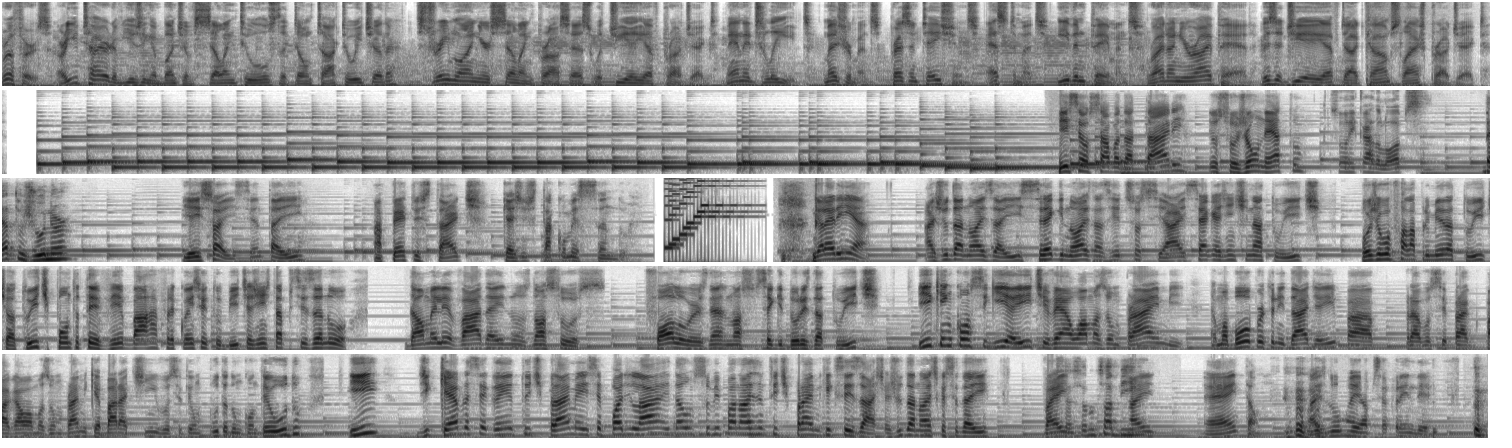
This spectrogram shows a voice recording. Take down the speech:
Roofers, are you tired of using a bunch of selling tools that don't talk to each other? Streamline your selling process with GAF Project. Manage leads, measurements, presentations, estimates, even payments right on your iPad. Visit gaf.com/project. Esse é o Sábado Atari. Eu sou João Neto. Sou o Ricardo Lopes. Beto Júnior. E é isso aí. Senta aí, aperta o start que a gente tá começando. Galerinha, ajuda nós aí, segue nós nas redes sociais, segue a gente na Twitch. Hoje eu vou falar primeiro a Twitch, ó, twitch.tv barra frequência 8bit. A gente tá precisando dar uma elevada aí nos nossos followers, né, nossos seguidores da Twitch. E quem conseguir aí, tiver o Amazon Prime, é uma boa oportunidade aí para você pra pagar o Amazon Prime, que é baratinho, você tem um puta de um conteúdo. E de quebra você ganha o Twitch Prime, aí você pode ir lá e dar um sub para nós no Twitch Prime. O que, que vocês acham? Ajuda nós com esse daí. Vai, Essa eu não sabia. vai- É, então. Mais uma aí, ó, pra você aprender.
